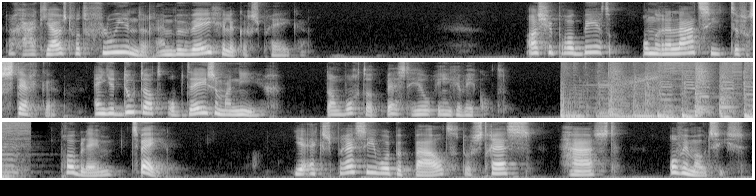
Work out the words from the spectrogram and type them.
dan ga ik juist wat vloeiender en bewegelijker spreken. Als je probeert om de relatie te versterken en je doet dat op deze manier, dan wordt dat best heel ingewikkeld. Probleem 2. Je expressie wordt bepaald door stress, haast of emoties.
